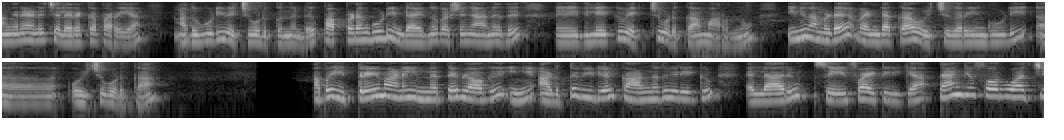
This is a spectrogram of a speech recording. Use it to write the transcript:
അങ്ങനെയാണ് ചിലരൊക്കെ പറയുക അതുകൂടി വെച്ച് കൊടുക്കുന്നുണ്ട്. പപ്പടം കൂടി ഉണ്ടായിരുന്നു പക്ഷെ ഞാനത് ഇതിലേക്ക് വെച്ച് കൊടുക്കാൻ മറന്നു. ഇനി നമ്മുടെ വെണ്ടക്ക ഒഴിച്ചുകറിയും കൂടി ഒഴിച്ചു കൊടുക്കാം. അപ്പോൾ ഇത്രയുമാണ് ഇന്നത്തെ വ്ളോഗ് ഇനി അടുത്ത വീഡിയോയിൽ കാണുന്നത് വരേക്കും എല്ലാവരും സേഫായിട്ടിരിക്കുക താങ്ക് യു ഫോർ വാച്ചിങ്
